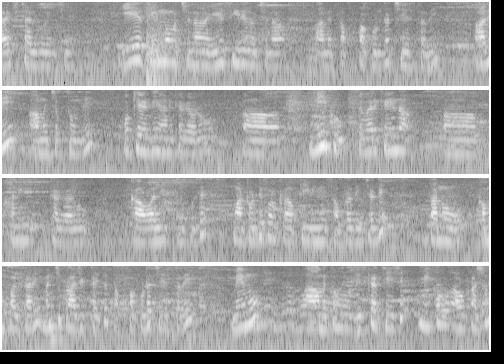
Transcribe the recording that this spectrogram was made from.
లైఫ్ స్టైల్ గురించి. ఏ సినిమా వచ్చినా ఏ సీరియల్ వచ్చినా ఆమె తప్పకుండా చేస్తుంది. అది ఆమె చెప్తుంది. ఓకే అండి హనిక గారు. మీకు ఎవరికైనా హనిక గారు కావాలి అనుకుంటే మా ట్వంటీ ఫోర్ క్రాఫ్ట్ టీవీని సంప్రదించండి. తను కంపల్సరీ మంచి ప్రాజెక్ట్ అయితే తప్పకుండా చేస్తుంది. మేము ఆమెతో డిస్కస్ చేసి మీకు అవకాశం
